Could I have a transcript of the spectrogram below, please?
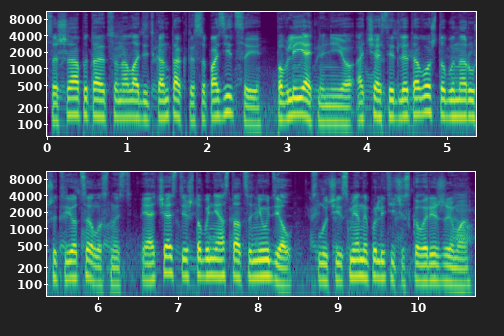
США пытаются наладить контакты с оппозицией, повлиять на нее, отчасти для того, чтобы нарушить ее целостность, и отчасти, чтобы не остаться неудел в случае смены политического режима.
